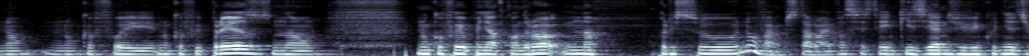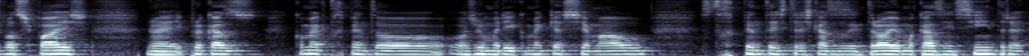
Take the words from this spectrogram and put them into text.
Não, nunca fui, nunca fui preso. Não, nunca fui apanhado com droga. Não por isso, não vamos, está bem. Vocês têm 15 anos, vivem com o dinheiro dos vossos pais, não é? E por acaso, como é que de repente, ó oh, oh João Maria, como é que queres ser mau? Se de repente tens três casas em Troia, uma casa em Sintra,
